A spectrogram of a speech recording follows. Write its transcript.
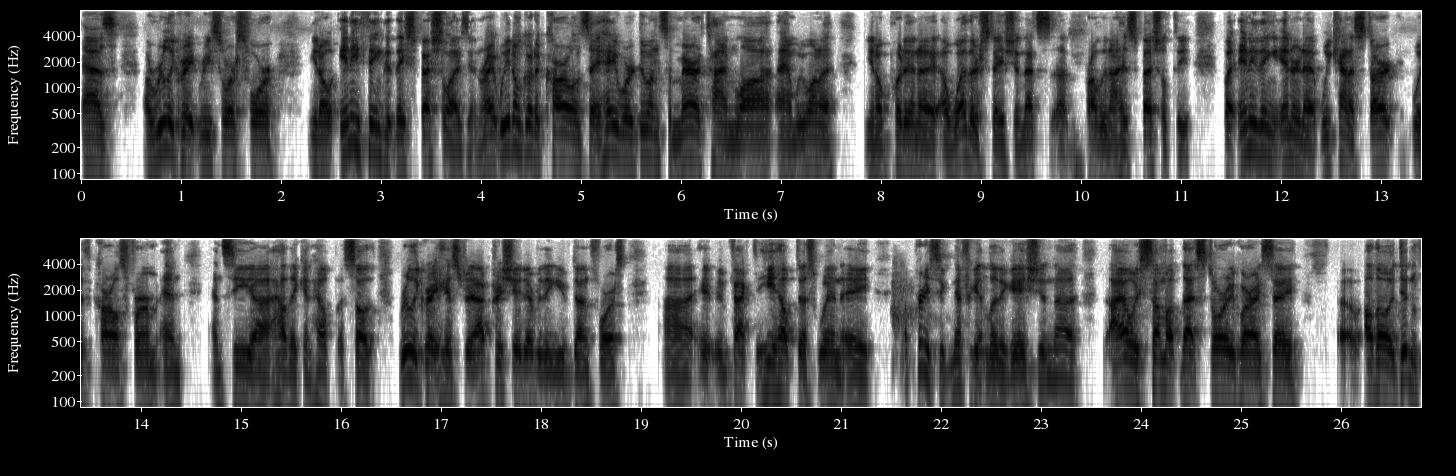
as a really great resource for you know anything that they specialize in right? We don't go to karl and say hey we're doing some maritime law and we want to you know put in a, a weather station. That's uh, probably not his specialty. But anything internet we kind of start with karl's firm and and see uh, how they can help us. So really great history. I appreciate everything you've done for us uh, in fact, he helped us win a, a pretty significant litigation. Uh, I always sum up that story where I say, uh, although it didn't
